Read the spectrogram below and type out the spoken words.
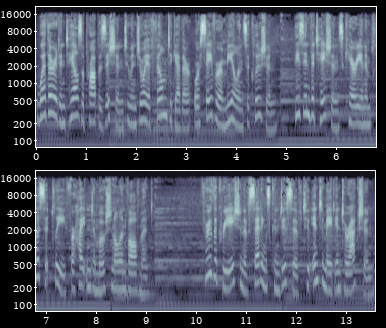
Whether it entails a proposition to enjoy a film together or savor a meal in seclusion, these invitations carry an implicit plea for heightened emotional involvement. Through the creation of settings conducive to intimate interaction,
